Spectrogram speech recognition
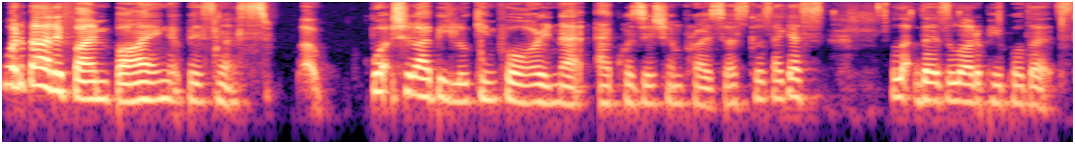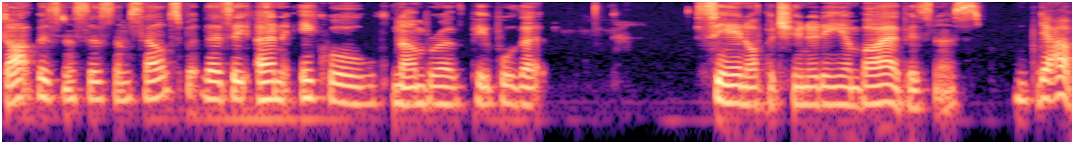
What about if I'm buying a business? Uh, what should I be looking for in that acquisition process? Because I guess there's a lot of people that start businesses themselves, but there's an equal number of people that see an opportunity and buy a business. Yeah,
